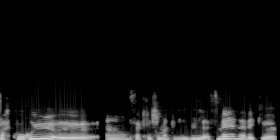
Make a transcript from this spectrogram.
parcouru euh, un sacré chemin depuis le début de la semaine avec euh,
